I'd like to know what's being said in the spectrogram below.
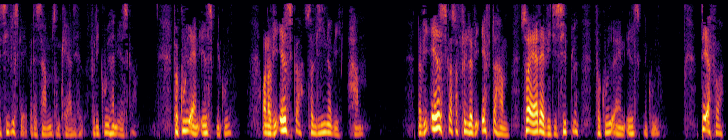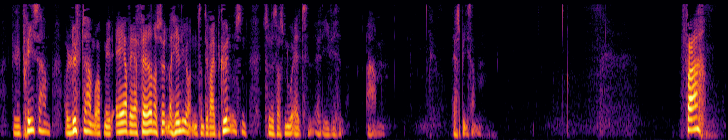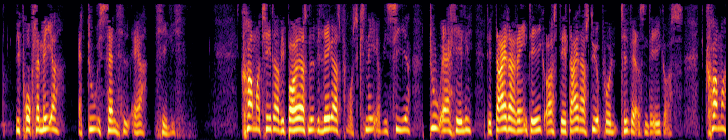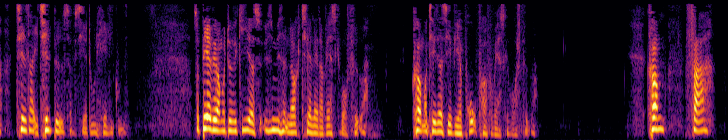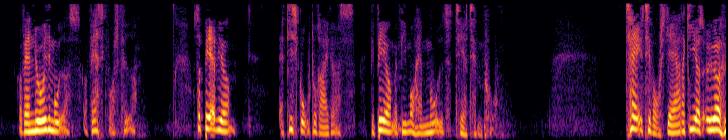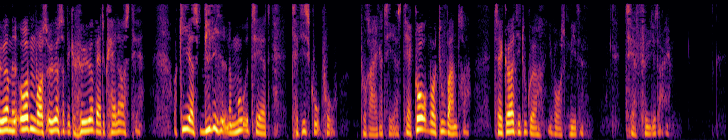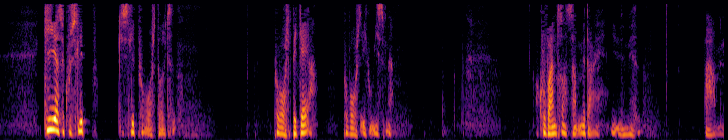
Discipleskab er det samme som kærlighed, fordi Gud han elsker. For Gud er en elskende Gud. Og når vi elsker, så ligner vi ham. Når vi elsker, så følger vi efter ham. Så er det, at vi er disciple, for Gud er en elskende Gud. Derfor vil vi prise ham og løfte ham op med et ære være faderen og sønnen og helligånden, som det var i begyndelsen, således også nu altid al evighed. Amen. Lad os bede sammen. Far, vi proklamerer, at du i sandhed er hellig. Kommer til dig, og vi bøjer os ned, vi lægger os på vores knæ, og vi siger, du er hellig. Det er dig, der er ren, det er ikke os. Det er dig, der har styr på tilværelsen, det er ikke os. Vi kommer til dig i tilbedelse, og vi siger, du er en hellig Gud. Så beder vi om, at du vil give os ydmyghed nok til at lade dig vaske vores fødder. Kommer til dig og siger, at vi har brug for at få vasket vores fødder. Kom, far, og vær nådig mod os og vask vores fødder. Så beder vi om, at de sko, du rækker os, vi beder om, at vi må have modet til at tage dem på. Tal til vores hjerter. Giv os ører at høre med. Åbn vores ører, så vi kan høre, hvad du kalder os til. Og giv os villigheden og mod til at tage de sko på, du rækker til os. Til at gå, hvor du vandrer. Til at gøre det, du gør i vores midte. Til at følge dig. Giv os at kunne slippe, give slip på vores stolthed. På vores begær. På vores egoisme. Og kunne vandre sammen med dig i ydmyghed. Amen.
